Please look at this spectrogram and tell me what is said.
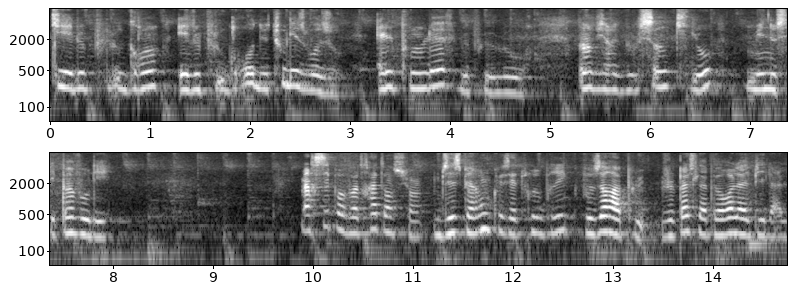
qui est le plus grand et le plus gros de tous les oiseaux. Elle pond l'œuf le plus lourd, 1,5 kg, mais ne sait pas voler. Merci pour votre attention. Nous espérons que cette rubrique vous aura plu. Je passe la parole à Bilal.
